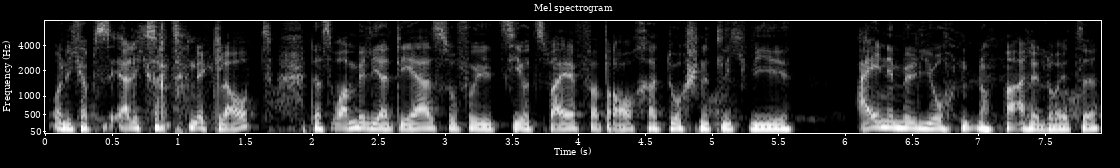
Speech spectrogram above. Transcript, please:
und ich habe es ehrlich gesagt nicht geglaubt, dass ein Milliardär so viel CO2-Verbrauch hat, durchschnittlich wie eine Million normale Leute.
